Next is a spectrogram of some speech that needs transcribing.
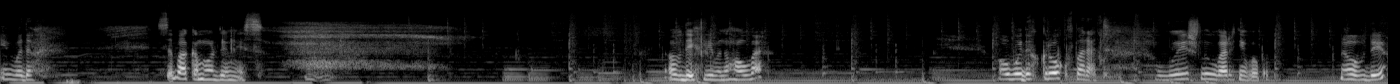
І видих. Собака мордою вниз. Вдих, ліва нога вверх. Видих крок вперед. Вийшли у верхній випад. Вдих.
